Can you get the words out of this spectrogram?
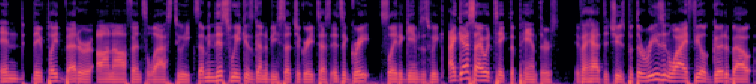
and they've played better on offense the last two weeks. I mean, this week is going to be such a great test. It's a great slate of games this week. I guess I would take the Panthers if I had to choose. But the reason why I feel good about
